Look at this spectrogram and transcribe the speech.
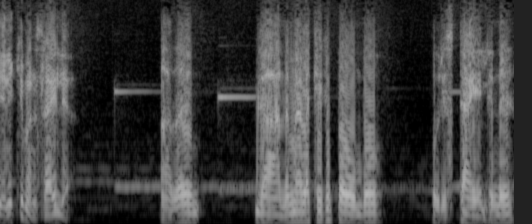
എനിക്ക് മനസ്സിലായില്ല. അത് ഗാനമേളക്കൊക്കെ പോകുമ്പോ ഒരു സ്റ്റൈലിന്.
